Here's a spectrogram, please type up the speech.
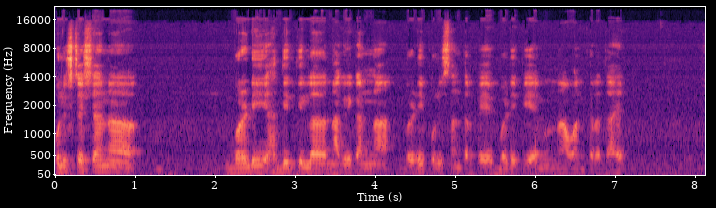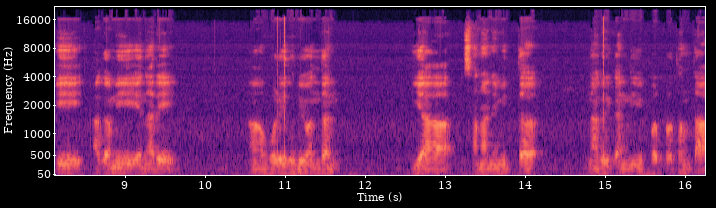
पोलीस स्टेशन बर्डी हद्दीतील नागरिकांना बर्डी पोलिसांतर्फे बर्डी पी आय म्हणून आवाहन करत आहे की आगामी येणारे होळी धुलिवंदन या सणानिमित्त नागरिकांनी प प्रथमतः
